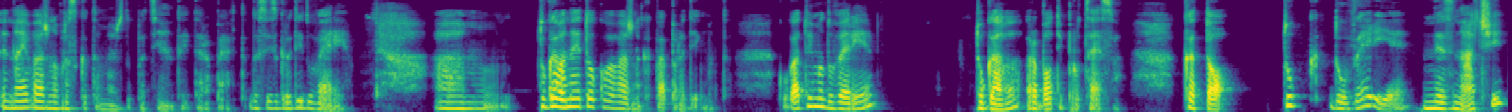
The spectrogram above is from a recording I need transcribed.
е най-важна връзката между пациента и терапевта. Да се изгради доверие. А, тогава не е толкова важна каква е парадигмата. Когато има доверие, тогава работи процеса. Като тук доверие не значи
